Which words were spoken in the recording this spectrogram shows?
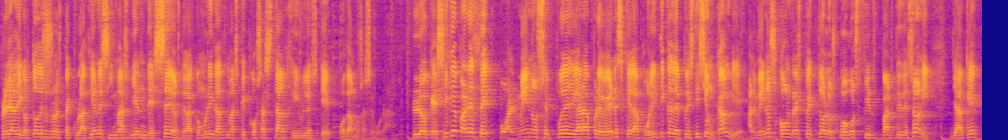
Pero ya digo, todo eso son especulaciones y más bien deseos de la comunidad más que cosas tangibles que podamos asegurar. Lo que sí que parece, o al menos se puede llegar a prever, es que la política de PlayStation cambie, al menos con respecto a los juegos first party de Sony, ya que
